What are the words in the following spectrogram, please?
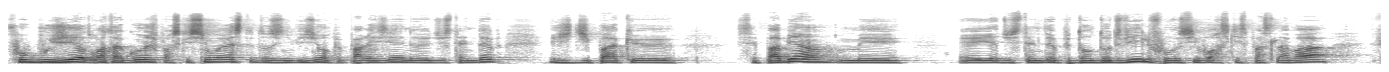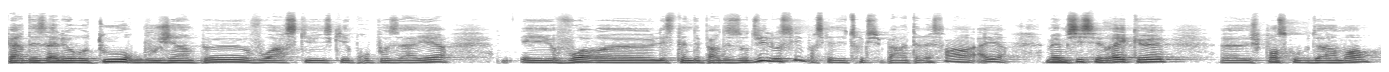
faut bouger à droite à gauche parce que si on reste dans une vision un peu parisienne euh, du stand-up, et je dis pas que c'est pas bien, mais euh, il y a du stand-up dans d'autres villes, il faut aussi voir ce qui se passe là-bas, faire des allers-retours, bouger un peu, voir ce qui, est proposé ailleurs et voir euh, les stand-uppers des autres villes aussi parce qu'il y a des trucs super intéressants ailleurs. Même si c'est vrai que je pense qu'au bout d'un moment,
